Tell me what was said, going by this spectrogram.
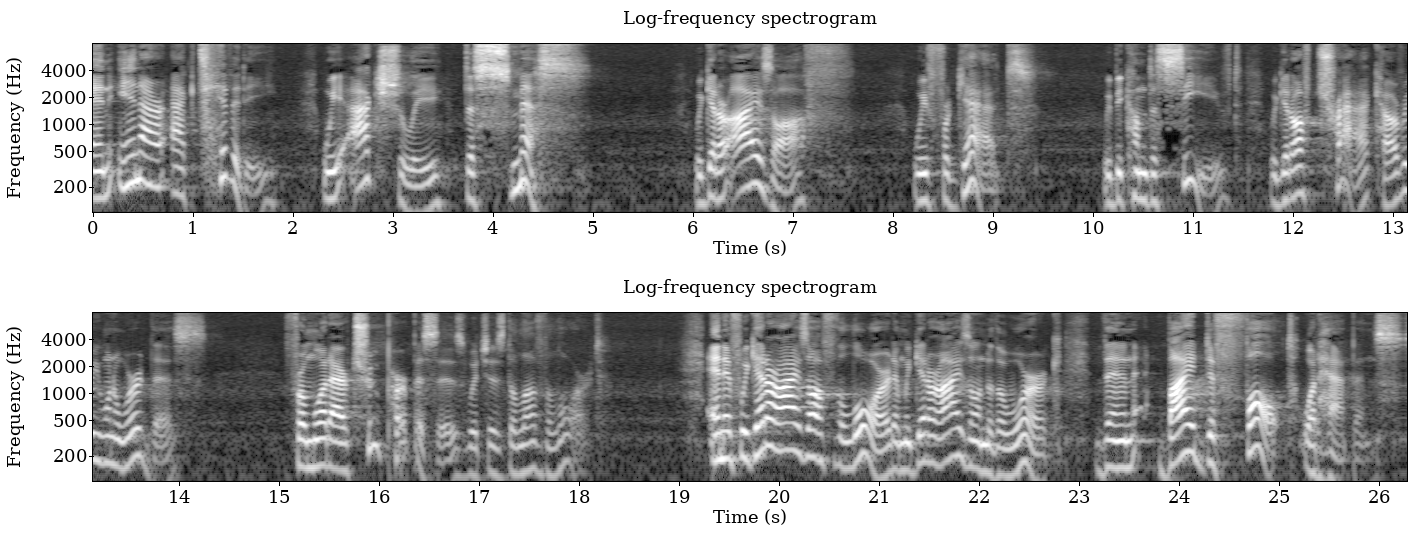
And in our activity, we actually dismiss. We get our eyes off. We forget. We become deceived. We get off track, however you want to word this from what our true purpose is, which is to love the Lord. And if we get our eyes off the Lord and we get our eyes onto the work, then by default, what happens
